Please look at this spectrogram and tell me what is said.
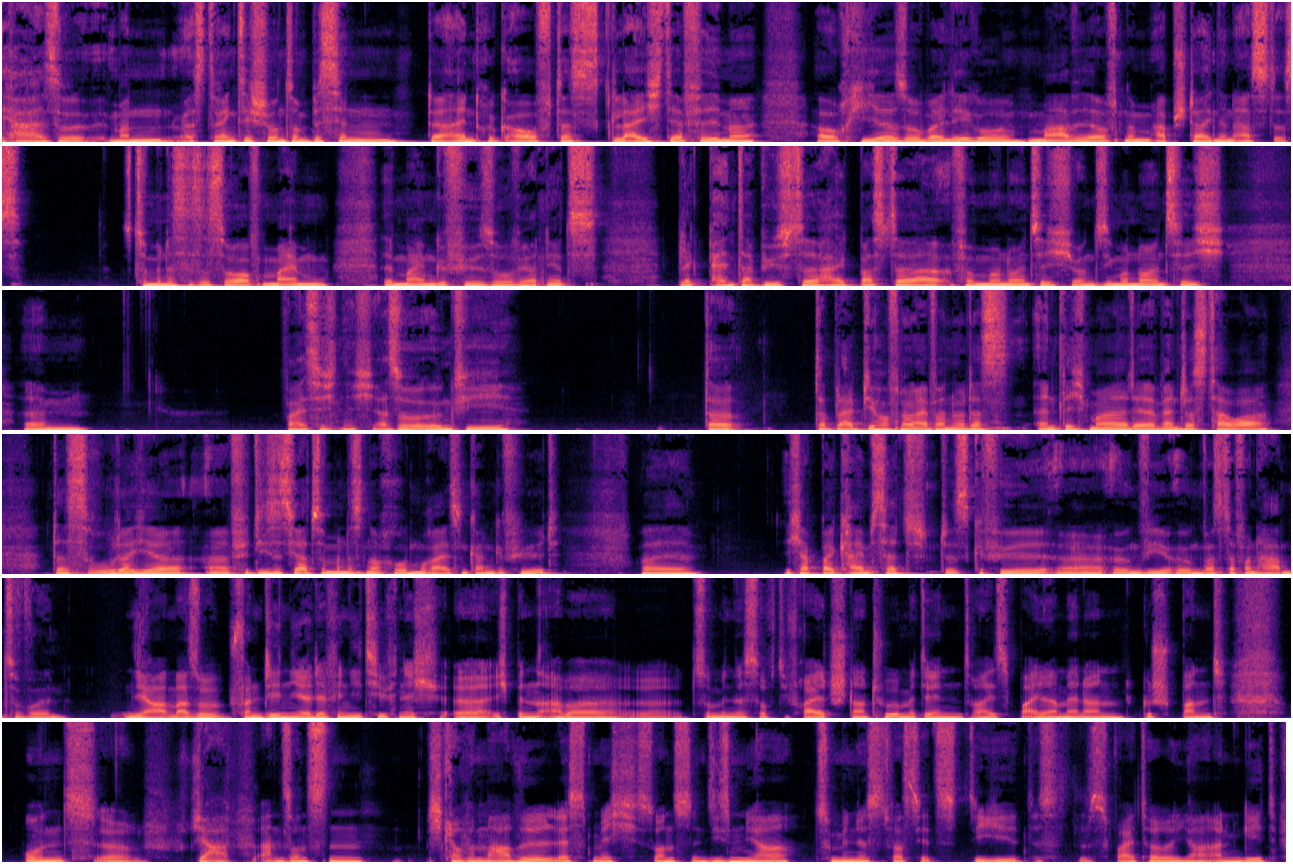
ja, also man, es drängt sich schon so ein bisschen der Eindruck auf, dass gleich der Filme auch hier so bei Lego Marvel auf einem absteigenden Ast ist. Zumindest ist es so auf meinem, in meinem Gefühl so. Wir hatten jetzt Black Panther Büste, Hulkbuster 95 und 97, ähm, weiß ich nicht. Also irgendwie, da, da bleibt die Hoffnung einfach nur, dass endlich mal der Avengers Tower das Ruder hier äh, für dieses Jahr zumindest noch rumreißen kann, gefühlt. Weil ich habe bei keinem Set das Gefühl, äh, irgendwie irgendwas davon haben zu wollen. Ja, also von denen hier definitiv nicht. Äh, ich bin aber äh, zumindest auf die Freiheitsstatue mit den drei Spider-Männern gespannt. Und äh, ja, ansonsten, ich glaube, Marvel lässt mich sonst in diesem Jahr, zumindest was jetzt die das, das weitere Jahr angeht,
